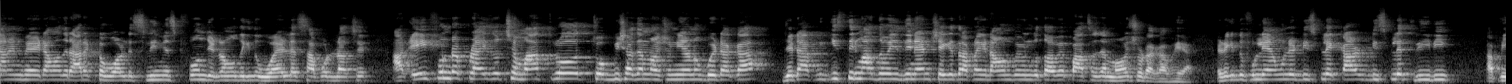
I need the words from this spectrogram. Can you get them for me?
জানেন ভাই এটা আমাদের আরেকটা ওয়ার্ল্ডের স্লিমেস্ট ফোন যেটার মধ্যে কিন্তু ওয়্যারলেস সাপোর্ট আছে। আর এই ফোনটার প্রাইস হচ্ছে মাত্র চব্বিশ হাজার নয়শো নিরানব্বই টাকা যেটা আপনি কিস্তির মাধ্যমে যদি নেন সেক্ষেত্রে আপনাকে ডাউন পেমেন্ট করতে হবে পাঁচ হাজার নয়শো টাকা ভাইয়া। এটা কিন্তু fully AMOLED display curved display three D আপনি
